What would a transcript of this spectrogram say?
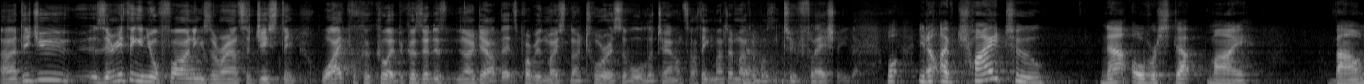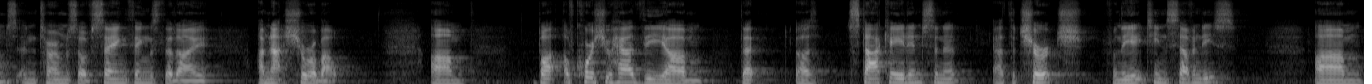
Uh, did you? Is there anything in your findings around suggesting why Pukekohe? Because it is no doubt that's probably the most notorious of all the towns. I think Matamata yeah. wasn't too flash either. Well, you know, I've tried to not overstep my bounds in terms of saying things that I I'm not sure about. Um, but of course, you had the um, that uh, stockade incident at the church from the 1870s. Um,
